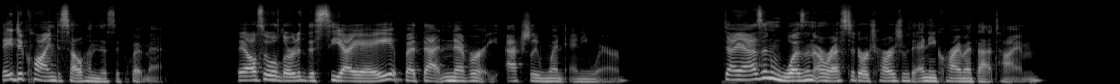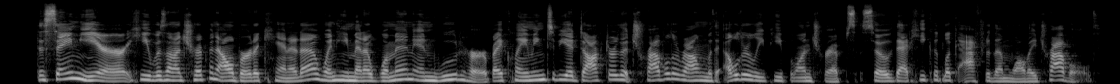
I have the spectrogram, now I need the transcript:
they declined to sell him this equipment. They also alerted the CIA, but that never actually went anywhere. Diazien wasn't arrested or charged with any crime at that time. The same year, he was on a trip in Alberta, Canada, when he met a woman and wooed her by claiming to be a doctor that traveled around with elderly people on trips so that he could look after them while they traveled.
